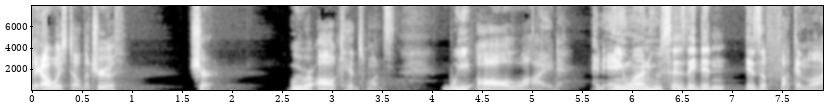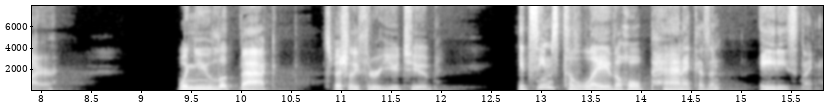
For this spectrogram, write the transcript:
They always tell the truth. Sure, we were all kids once. We all lied. And anyone who says they didn't is a fucking liar. When you look back, especially through YouTube, it seems to lay the whole panic as an 80s thing.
